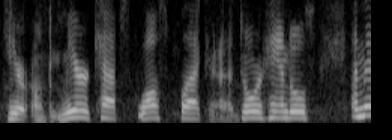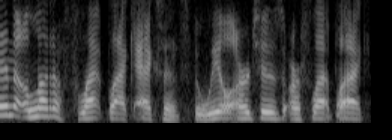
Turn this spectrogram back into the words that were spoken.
here on the mirror caps, gloss black uh, door handles, and then a lot of flat black accents. The wheel arches are flat black.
